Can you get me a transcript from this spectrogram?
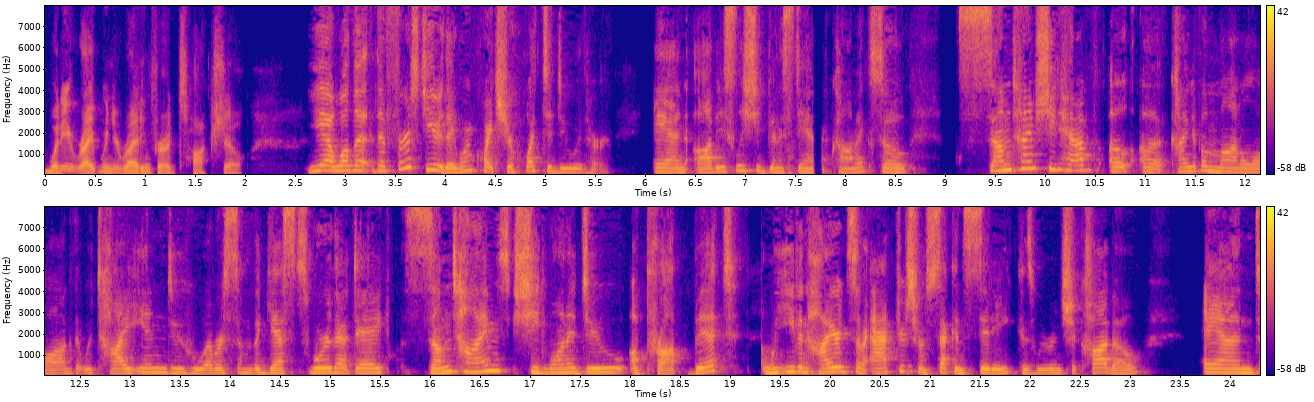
what do you write when you're writing for a talk show? Yeah, well, the, the first year they weren't quite sure what to do with her. And obviously she'd been a stand-up comic. So sometimes she'd have a, a, kind of a monologue that would tie into whoever some of the guests were that day. Sometimes she'd want to do a prop bit. We even hired some actors from Second City because we were in Chicago and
